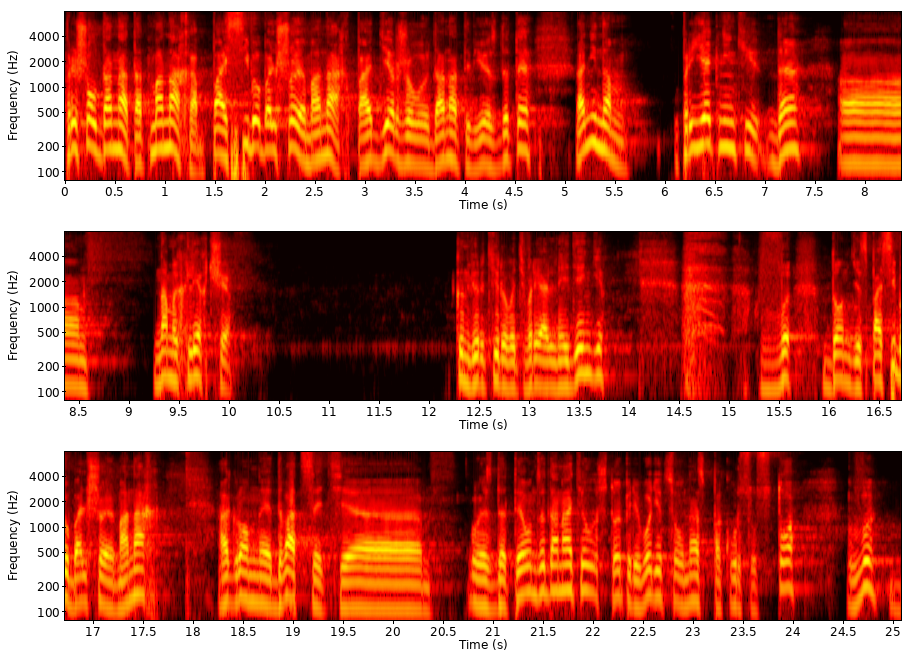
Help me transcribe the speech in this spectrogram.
пришел донат от монаха. Спасибо большое, монах. Поддерживаю донаты в USDT. Они нам приятненькие, да. Э, нам их легче конвертировать в реальные деньги – в Донге. Спасибо большое, монах. Огромное 20 э, USDT он задонатил, что переводится у нас по курсу 100 в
